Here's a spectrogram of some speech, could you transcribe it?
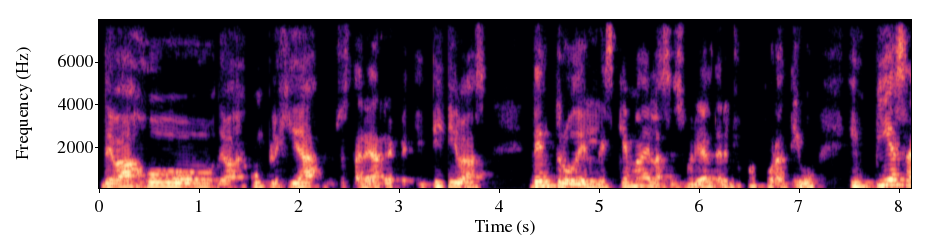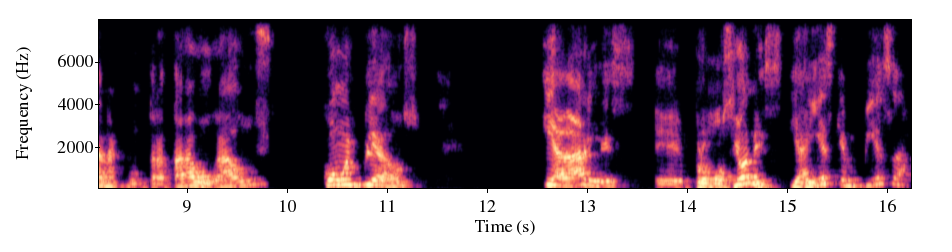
de, bajo, de baja complejidad, muchas tareas repetitivas, dentro del esquema de la asesoría del derecho corporativo, empiezan a contratar abogados como empleados y a darles eh, promociones. Y ahí es que empieza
